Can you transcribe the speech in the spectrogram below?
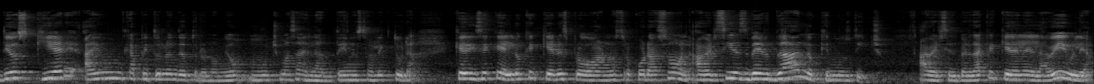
Dios quiere, hay un capítulo en Deuteronomio mucho más adelante en nuestra lectura que dice que Él lo que quiere es probar nuestro corazón, a ver si es verdad lo que hemos dicho, a ver si es verdad que quiere leer la Biblia,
